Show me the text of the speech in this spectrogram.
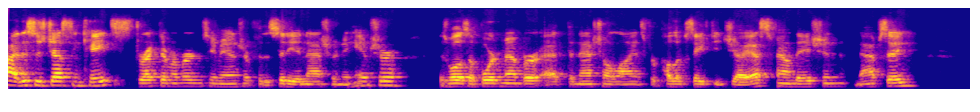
Hi, this is Justin Kates, Director of Emergency Management for the City of Nashua, New Hampshire, as well as a board member at the National Alliance for Public Safety GIS Foundation, NAPSG.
